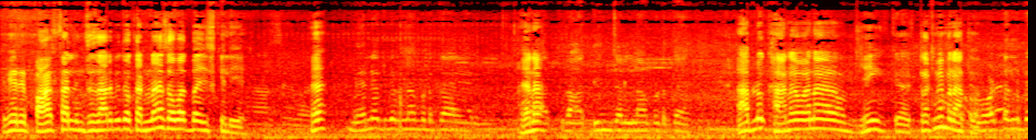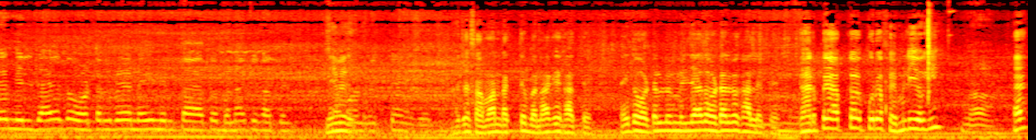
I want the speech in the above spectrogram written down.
फिर पाँच साल इंतज़ार भी तो करना है सोबत भाई इसके लिए। है मेहनत करना पड़ता है है ना? रात दिन चलना पड़ता है। आप लोग खाना वाना यही ट्रक में बनाते हो? होटल पे मिल जाए तो होटल पे नहीं मिलता है तो बना के खाते हैं। नहीं मिल- सामान हैं अच्छा सामान रखते बना के खाते। नहीं तो होटल में मिल जाए तो होटल पे खा लेते। घर पे आपका पूरा फैमिली होगी? हाँ। है?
